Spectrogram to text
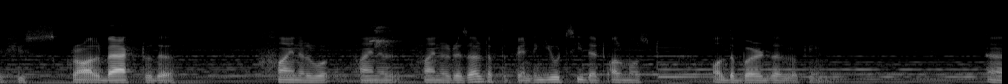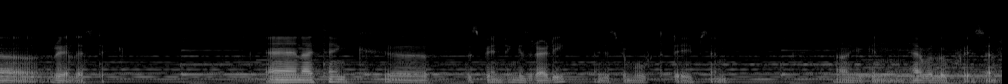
if you scroll back to the final final final result of the painting, you would see that almost all the birds are looking uh, realistic. And I think uh, this painting is ready. I just removed the tapes and Uh, you can have a look for yourself.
